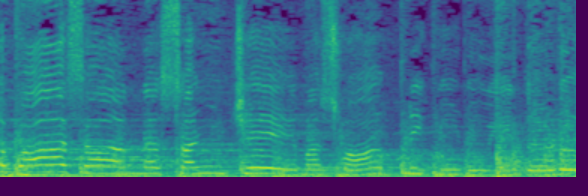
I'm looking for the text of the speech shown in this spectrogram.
వాసాన్న సంక్షేమ స్వాప్నికుడు ఇతడు.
